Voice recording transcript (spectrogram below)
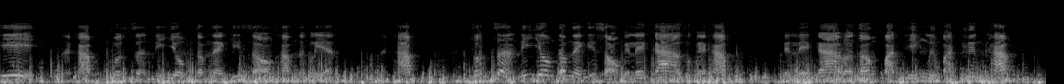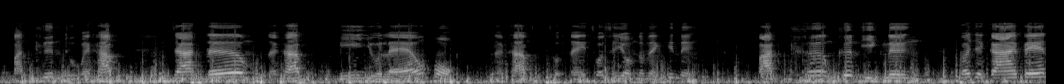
ที่นะครับทศนิยมตำแหน่งที่ 2 ครับนักเรียนนะครับทศนิยมตำแหน่งที่ 2 เป็นเลข 9 ถูกไหมครับ เป็นเลข 9 เราต้องปัดทิ้งหรือปัดขึ้นครับ ปัดขึ้นถูกไหมครับ จากเดิมนะครับมีอยู่แล้ว 6 นะครับ ในทศนิยมตำแหน่งที่ 1 ปัดเพิ่มขึ้นอีก 1 ก็จะกลายเป็น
